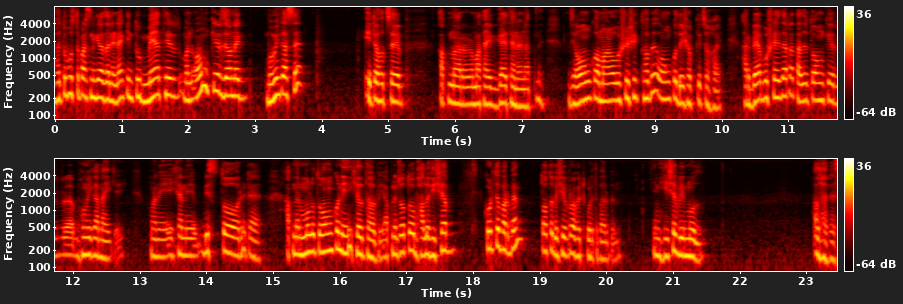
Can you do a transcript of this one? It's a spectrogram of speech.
হয়তো বুঝতে পারছেন কিনা জানি না, কিন্তু ম্যাথের মানে অঙ্কের যে অনেক ভূমিকা আছে, এটা হচ্ছে আপনার মাথায় গাইতে নেন আপনি। যে অঙ্ক আমার অবশ্যই শিখতে হবে, অঙ্ক দিয়ে সব কিছু হয়। আর ব্যবসায়ী যারা, তাদের তো অঙ্কের ভূমিকা নাই কেই। মানে এখানে বিস্তর এটা, আপনার মূলত অঙ্ক নিয়েই খেলতে হবে। আপনি যত ভালো হিসাব করতে পারবেন, তত বেশি প্রফিট করতে পারবেন। ইন হিসাবই মূল। আল্লাহ হাফেজ।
